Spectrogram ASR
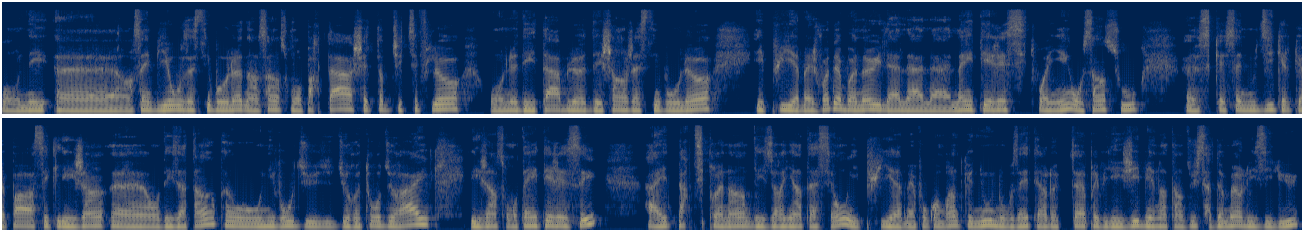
on est euh, en symbiose à ce niveau-là, dans le sens où on partage cet objectif-là, on a des tables d'échange à ce niveau-là, et puis eh ben, je vois d'un bon oeil l'intérêt citoyen au sens où euh, ce que ça nous dit quelque part, c'est que les gens euh, ont des attentes hein, au niveau du, du, retour du rail, les gens sont intéressés à être partie prenante des orientations. Et puis, il euh, ben, faut comprendre que nous, nos interlocuteurs privilégiés, bien entendu, ça demeure les élus,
